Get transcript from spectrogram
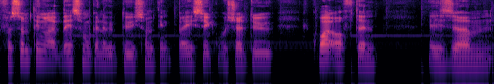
for something like this, I'm going to do something basic, which I do quite often, is um,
